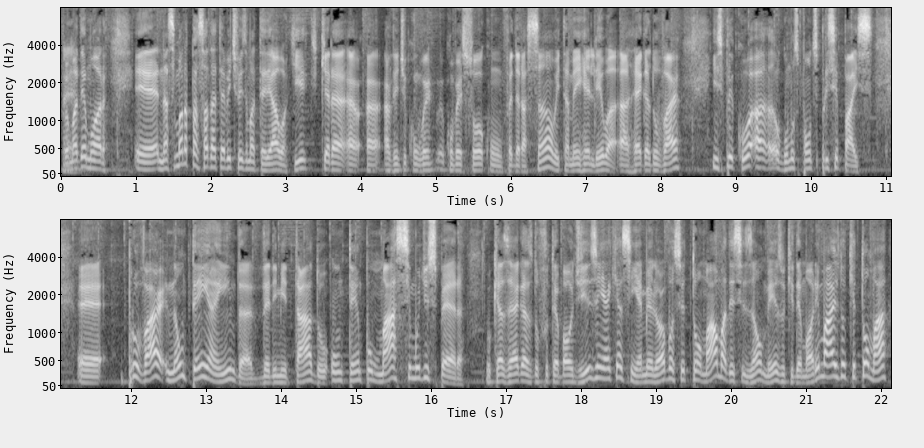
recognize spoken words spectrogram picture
Foi é. uma demora. É, na semana passada até a gente fez um material aqui, que era a, a- a gente conver- conversou com a federação e também releu a, a regra do VAR e explicou alguns pontos principais. É, Pro VAR não tem ainda delimitado um tempo máximo de espera. O que as regras do futebol dizem é que assim, é melhor você tomar uma decisão mesmo que demore mais do que tomar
